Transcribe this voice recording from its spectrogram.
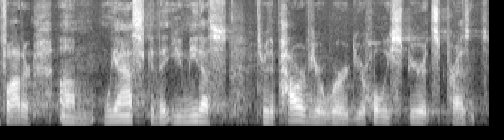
Father, um, we ask that you meet us through the power of your word, your Holy Spirit's presence.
